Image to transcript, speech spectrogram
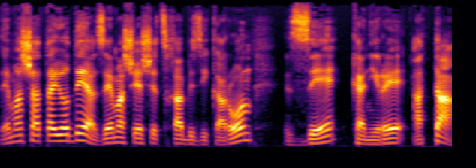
זה מה שאתה יודע, זה מה שיש אצלך בזיכרון, זה כנראה אתה.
